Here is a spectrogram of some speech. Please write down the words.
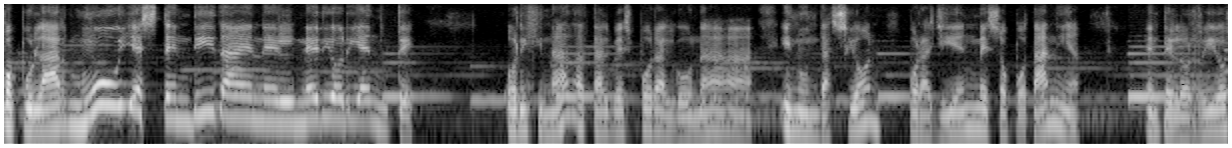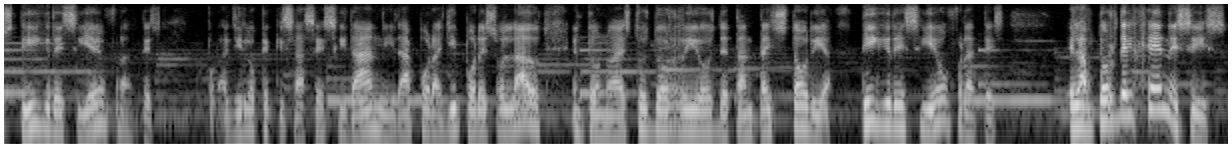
popular muy extendida en el Medio Oriente, originada tal vez por alguna inundación por allí en Mesopotamia, entre los ríos Tigres y Éfrates, por allí lo que quizás es Irán, irá por allí, por esos lados, en torno a estos dos ríos de tanta historia, Tigres y Éufrates. El autor del Génesis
